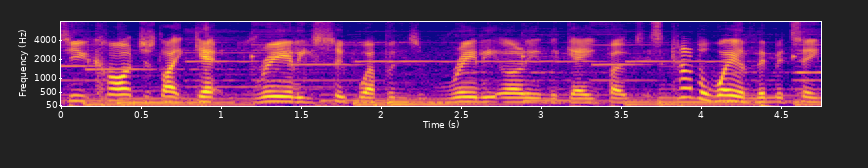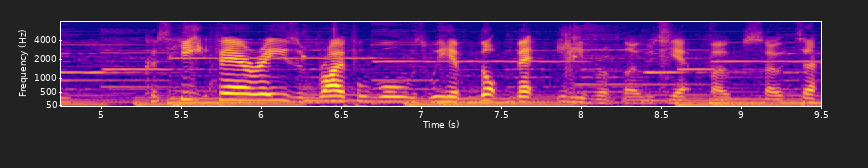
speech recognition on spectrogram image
So you can't just like get really super weapons really early in the game, folks. It's kind of a way of limiting because Heat Fairies and Rifle Wolves, we have not met either of those yet, folks. So it's a,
